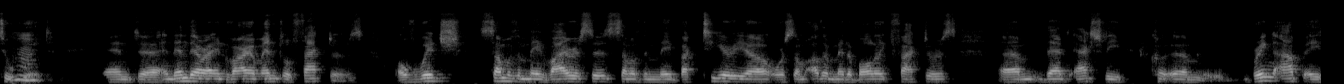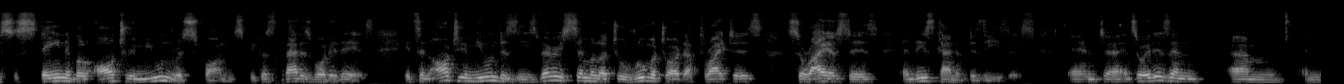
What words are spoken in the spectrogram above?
to mm-hmm. it, and uh, and then there are environmental factors of which some of them may viruses, some of them may bacteria or some other metabolic factors um, that actually um, bring up a sustainable autoimmune response because that is what it is. It's an autoimmune disease very similar to rheumatoid arthritis, psoriasis, and these kind of diseases. And, uh, and so it is an, um, an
